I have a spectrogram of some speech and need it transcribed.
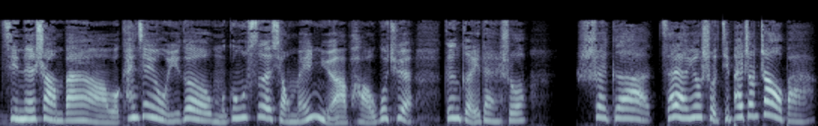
今天上班啊，我看见有一个我们公司的小美女啊，跑过去跟葛一蛋说：“帅哥，咱俩用手机拍张照吧。”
